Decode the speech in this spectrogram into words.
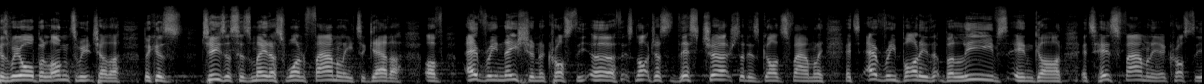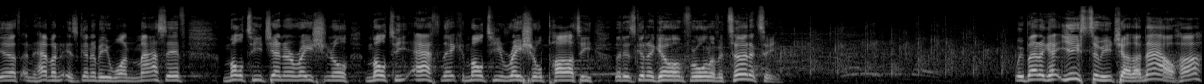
because we all belong to each other, because Jesus has made us one family together of every nation across the earth. It's not just this church that is God's family, it's everybody that believes in God. It's His family across the earth, and heaven is going to be one massive, multi generational, multi ethnic, multi-racial party that is going to go on for all of eternity. We better get used to each other now, huh?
